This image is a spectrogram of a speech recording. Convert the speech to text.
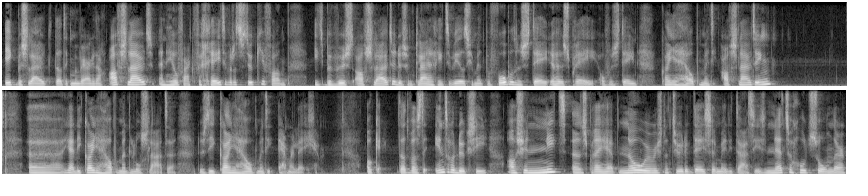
Ik besluit dat ik mijn werkdag afsluit. En heel vaak vergeten we dat stukje van iets bewust afsluiten. Dus een klein ritueeltje met bijvoorbeeld een steen, uh, spray of een steen kan je helpen met die afsluiting. Uh, ja, die kan je helpen met loslaten. Dus die kan je helpen met die emmer legen. Oké, dat was de introductie. Als je niet een spray hebt, no worries natuurlijk. Deze meditatie is net zo goed zonder.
